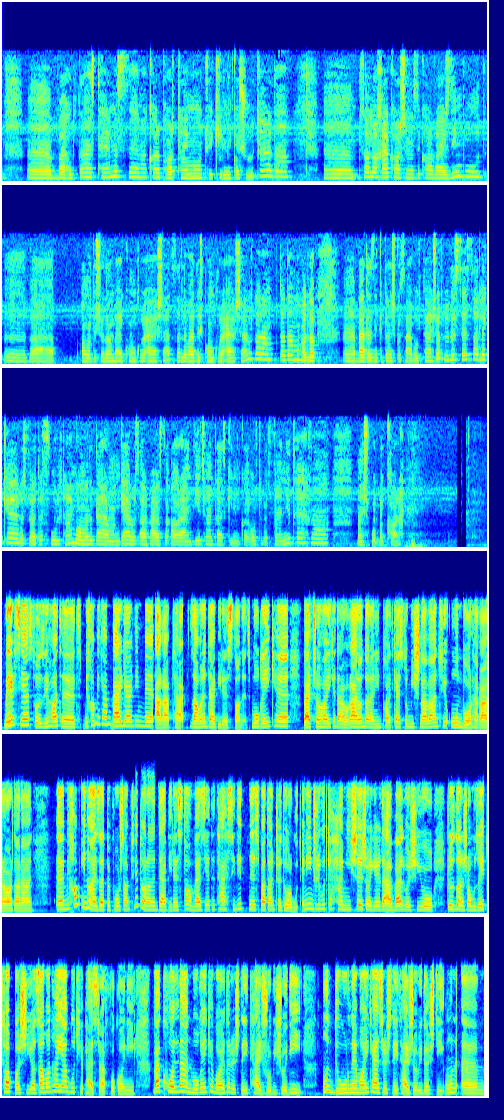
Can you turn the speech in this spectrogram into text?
و حدودا از ترم سه من کار part time رو توی کلینیکا شروع کردم. سال آخر کارشناسی کارورزیم بود و آماده شدن برای کنکور ارشد. سال بعدش کنکور ارشد دارم دادم و حالا بعد از اینکه دانشگاه سبکتر شد حدود سه ساله که به صورت full time به عنوان درمانگر و سرپرست R&D چند تا از کلینیک های ارتوپد فنی تهران مشغول به کارم. مرسی از توضیحاتت. می‌خوام یکم برگردیم به عقبتر. زمان دبیرستانت. موقعی که بچه هایی که در واقع الان دارن این پادکست رو میشنون توی اون بره قرار دارن. می‌خوام اینو ازت بپرسم توی دوران دبیرستان وضعیت تحصیلی نسبتا چطور بود؟ یعنی اینجوری بود که همیشه شاگرد اول باشی و جز دانش آموزای تاپ باشی یا زمانهایی هم بود که پس رفت بکنی؟ و کلا موقعی که وارد رشته تجربی شدی اون دورنمایی که از رشته تجربی داشتی اون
